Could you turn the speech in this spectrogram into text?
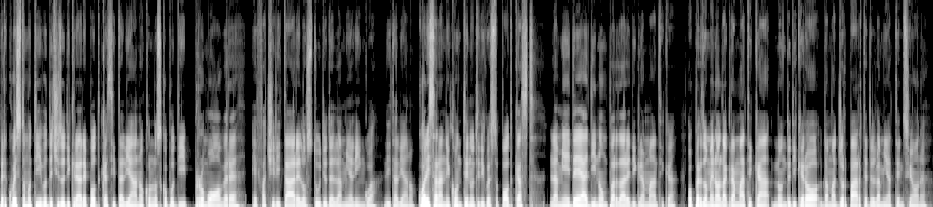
Per questo motivo ho deciso di creare podcast italiano con lo scopo di promuovere e facilitare lo studio della mia lingua, l'italiano. Quali saranno i contenuti di questo podcast? La mia idea è di non parlare di grammatica, o perlomeno alla grammatica non dedicherò la maggior parte della mia attenzione.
